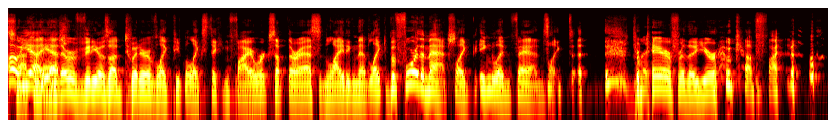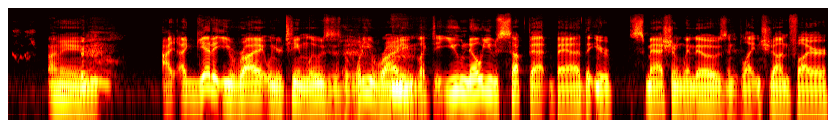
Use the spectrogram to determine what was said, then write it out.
Oh yeah, yeah. There were videos on Twitter of like people like sticking fireworks up their ass and lighting them like before the match, like England fans like to prepare for the Euro Cup final. I mean, I, I get it. You riot when your team loses, but what are you rioting? like, do you know you suck that bad that you're smashing windows and lighting shit on fire,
